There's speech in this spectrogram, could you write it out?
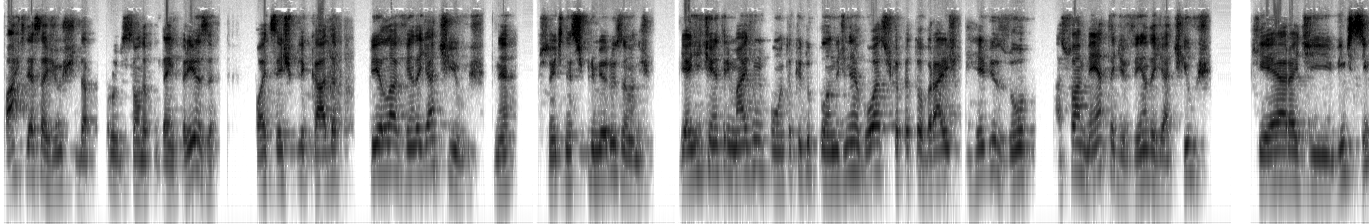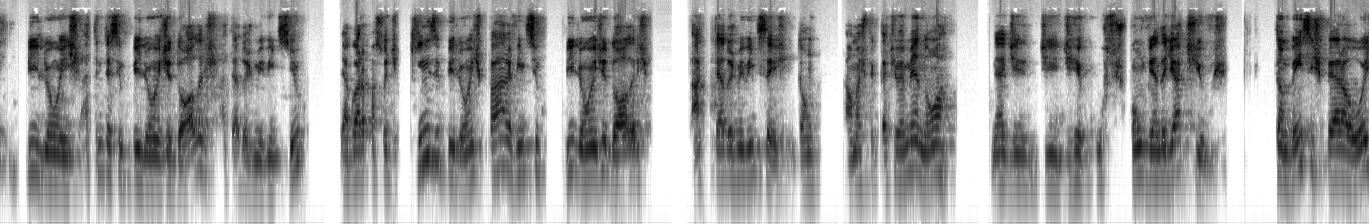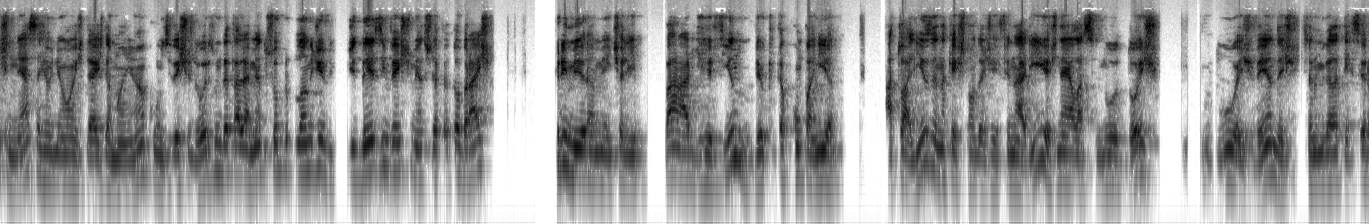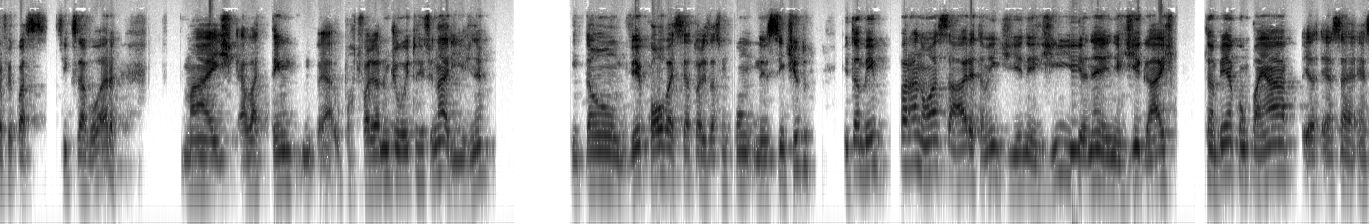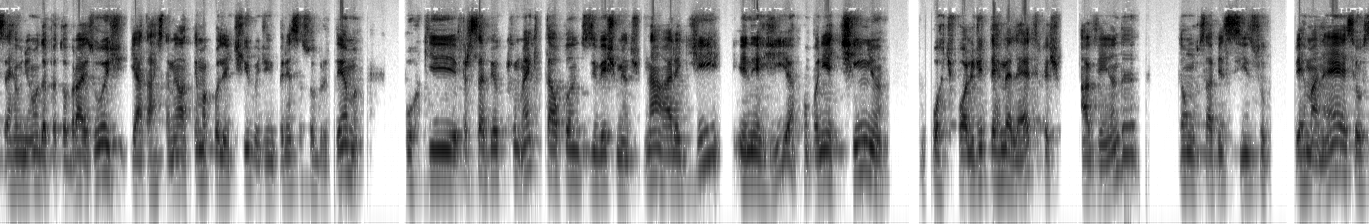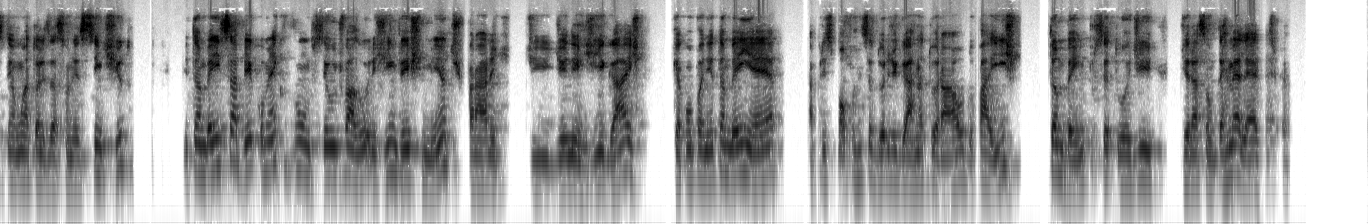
Parte desse ajuste da produção da, da empresa pode ser explicada pela venda de ativos, né? principalmente nesses primeiros anos. E a gente entra em mais um ponto aqui do plano de negócios, que a Petrobras revisou a sua meta de venda de ativos, que era de 25 bilhões a 35 bilhões de dólares até 2025, e agora passou de 15 bilhões para 25 bilhões de dólares até 2026. Então, há uma expectativa menor né, de, de, de recursos com venda de ativos. Também se espera hoje, nessa reunião às 10 da manhã, com os investidores, um detalhamento sobre o plano de, de desinvestimentos da Petrobras, primeiramente ali para a área de refino, ver o que a companhia atualiza na questão das refinarias, né? Ela assinou dois, duas vendas, se não me engano, a terceira foi com a Six agora, mas ela tem é, o portfólio era de oito refinarias, né? Então, ver qual vai ser a atualização nesse sentido e também para a nossa área também de energia, né, energia e gás, também acompanhar essa, essa reunião da Petrobras hoje, e à tarde também ela tem uma coletiva de imprensa sobre o tema, porque para saber como é que está o plano de desinvestimentos na área de energia, a companhia tinha um portfólio de termoelétricas à venda, então saber se isso permanece ou se tem alguma atualização nesse sentido, e também saber como é que vão ser os valores de investimentos para a área de, de energia e gás, que a companhia também é a principal fornecedora de gás natural do país, também para o setor de geração termoelétrica.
